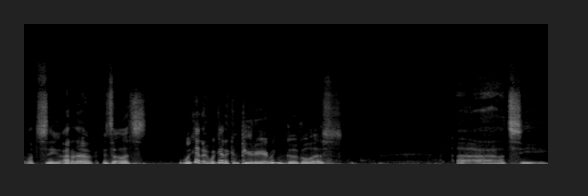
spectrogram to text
let's see. I don't know. Is it, let's we got a we got a computer here. We can Google this. Uh, let's see.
